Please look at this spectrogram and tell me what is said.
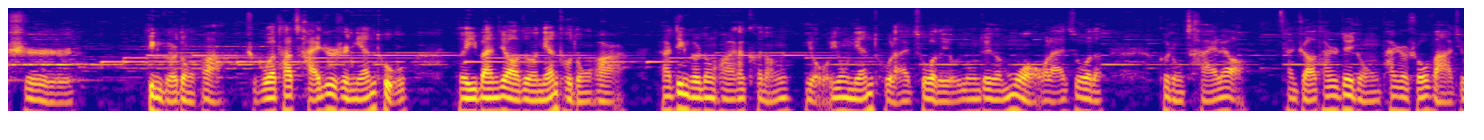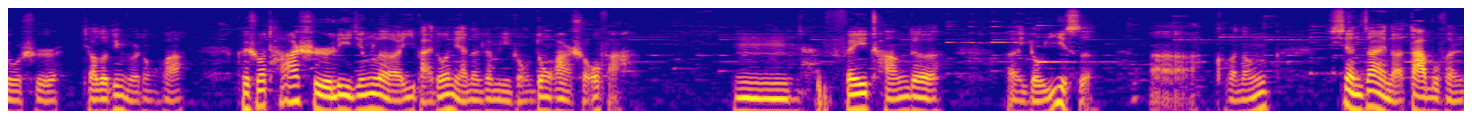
是定格动画，只不过它材质是粘土，所以一般叫做粘土动画。它定格动画，它可能有用粘土来做的，有用这个木偶来做的各种材料。但只要它是这种拍摄手法，就是叫做定格动画。可以说，它是历经了一百多年的这么一种动画手法。嗯，非常的呃有意思。呃，可能现在呢，大部分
